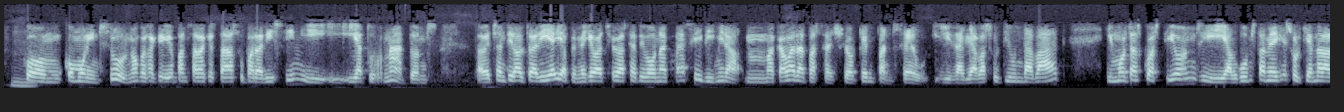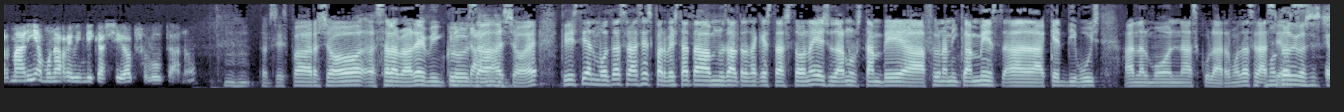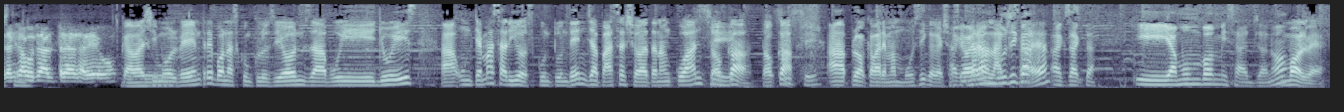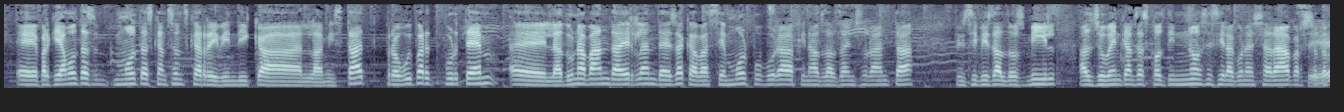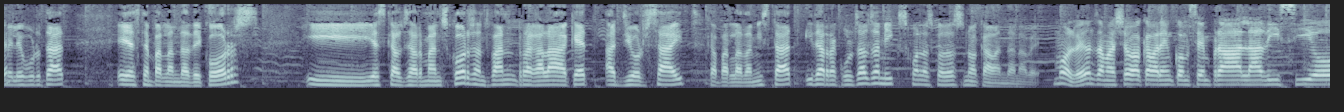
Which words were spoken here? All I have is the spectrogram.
mm. com, com un insult, no? Cosa que jo pensava que estava superadíssim i, i, i ha tornat. Doncs la vaig sentir l'altre dia i el primer que vaig fer va ser arribar a una classe i dir, mira, m'acaba de passar això, què en penseu? I d'allà va sortir un debat i moltes qüestions i alguns també que sortien de l'armari amb una reivindicació absoluta, no? Mm -hmm. Doncs és per això eh, celebrarem inclús això, eh? Cristian, moltes gràcies per haver estat amb nosaltres aquesta estona i ajudar-nos també a fer una mica més uh, aquest dibuix en el món escolar. Moltes gràcies. Moltes gràcies, Cristian. Gràcies a vosaltres, adeu. Que vagi molt bé, entre bones conclusions avui, Lluís. Uh, un tema seriós, contundent, ja passa això de tant en quant, sí. toca, toca. Sí, sí. Uh, però acabarem amb música, que això acabarem sempre relaxa, música, eh? Exacte i amb un bon missatge, no? Molt bé. Eh, perquè hi ha moltes, moltes cançons que reivindiquen l'amistat, però avui portem eh, la d'una banda irlandesa que va ser molt popular a finals dels anys 90, principis del 2000. El jovent que ens escolti no sé si la coneixerà, per sí. això també l'he portat. I estem parlant de The Course, i és que els germans Cors ens van regalar aquest At Your Side, que parla d'amistat, i de recolzar els amics quan les coses no acaben d'anar bé. Molt bé, doncs amb això acabarem, com sempre, l'edició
